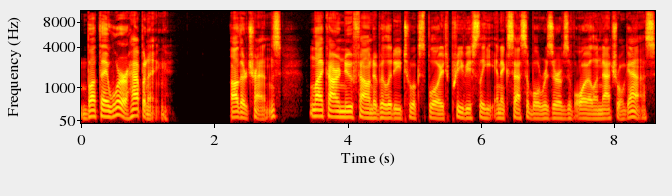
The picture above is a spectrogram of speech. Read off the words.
But they were happening. Other trends, like our newfound ability to exploit previously inaccessible reserves of oil and natural gas,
